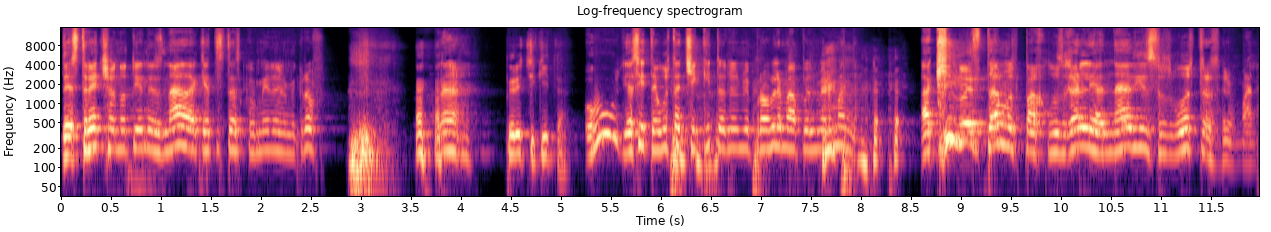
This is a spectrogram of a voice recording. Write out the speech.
de estrecho, no tienes nada. ¿Qué te estás comiendo en el micrófono? Pero es chiquita. Uh, ya si te gusta chiquito no es mi problema, pues mi hermano. Aquí no estamos para juzgarle a nadie sus gustos, hermano.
